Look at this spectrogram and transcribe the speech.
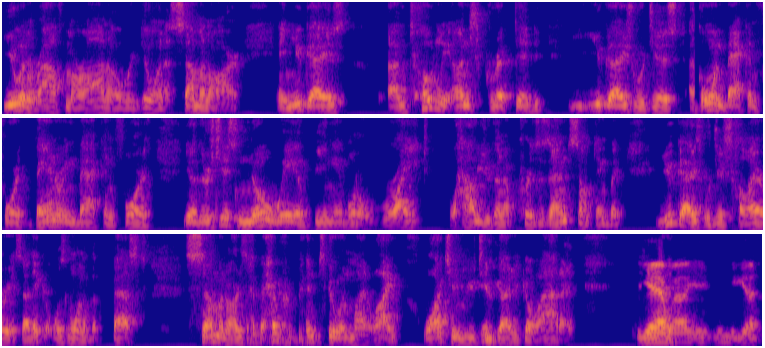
you and ralph marano were doing a seminar and you guys I'm totally unscripted. You guys were just going back and forth, bantering back and forth. You know, there's just no way of being able to write how you're going to present something. But you guys were just hilarious. I think it was one of the best seminars I've ever been to in my life, watching you two guys go at it. Yeah, well, when you got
